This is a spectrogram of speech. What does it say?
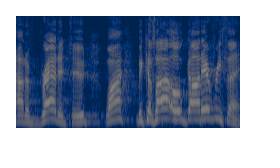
out of gratitude. Why? Because I owe God everything.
